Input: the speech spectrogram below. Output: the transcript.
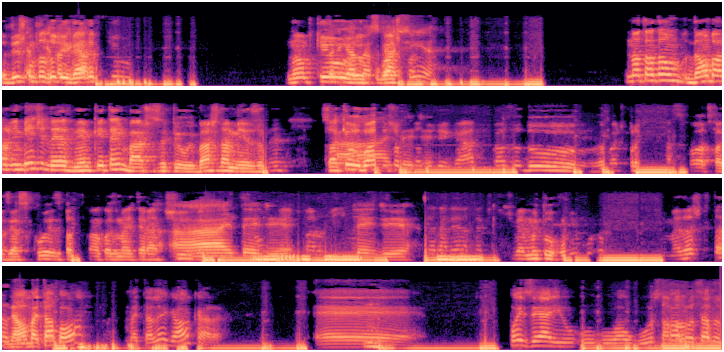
Eu deixo é o computador tá ligado, ligado, porque eu. Não, porque tá eu. eu nas caixinhas? Não, tá, dá, um, dá um barulhinho bem de leve mesmo, porque tá embaixo do CPU, embaixo da mesa, né? Só que ah, eu gosto de deixar o computador ligado por causa do. Eu gosto de projetar as fotos, fazer as coisas, pra ficar uma coisa mais interativa. Ah, entendi. Entendi. Se a galera estiver muito ruim, eu... mas acho que tá. Não, mas tá bom. Mas tá legal, cara. É. Hum. Pois é, aí o, o Augusto tá falou, tá no,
